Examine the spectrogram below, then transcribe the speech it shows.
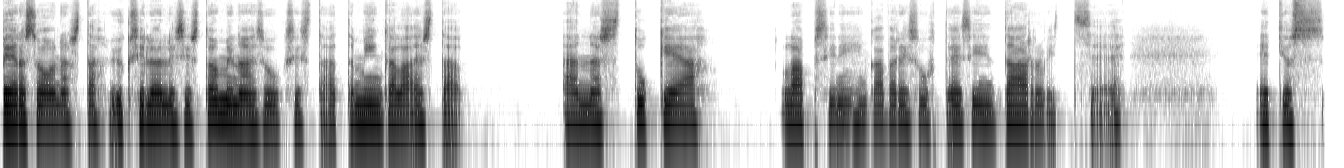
persoonasta, yksilöllisistä ominaisuuksista, että minkälaista NS-tukea lapsi niihin kaverisuhteisiin tarvitsee. Että jos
